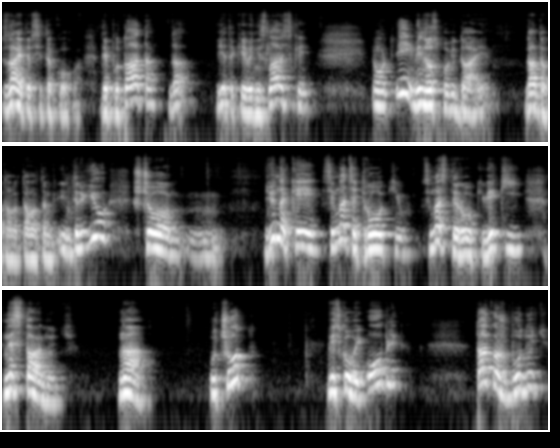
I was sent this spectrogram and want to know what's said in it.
знаєте всі такого депутата, да, є такий Веніславський. От, і він розповідає, да, дав, дав, там інтерв'ю, що юнаки 17 років, 17 років, які не стануть на учет, військовий облік, також будуть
